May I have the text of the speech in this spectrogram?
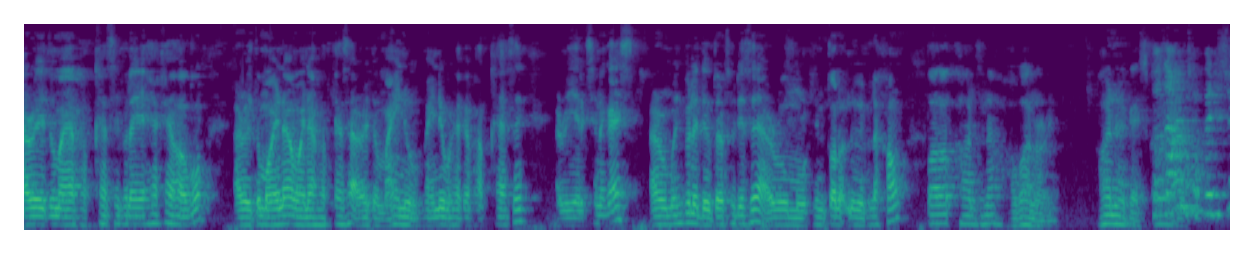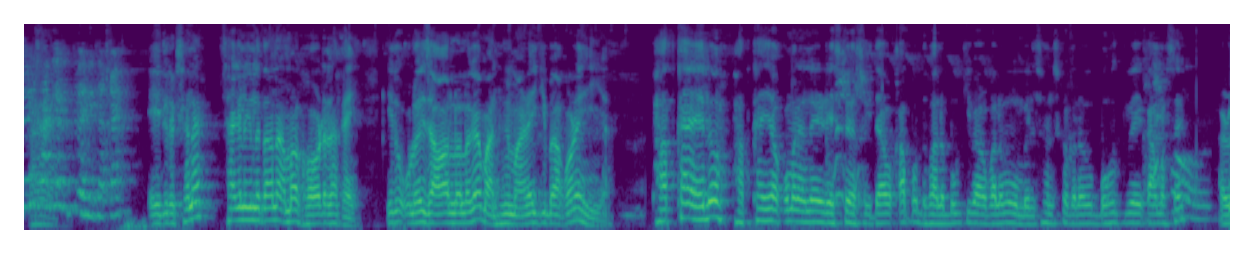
আৰু এইটো মায়ে ভাত খাই আছে, এইফালে শেষে হ'ব। আৰু এইটো মইনা মইনা ভাত খাই আছে, আৰু এইটো মাইনু। মাইনু বঢ়িয়াকৈ ভাত খাই আছে। আৰু ইয়াৰ নিচিনা গাইছ আৰু মই সিফালে দেউতাৰ থৈ দিছে আৰু মোৰখিনি তলত নুমি পেলাই খাওঁ। তলত খোৱাৰ নিচিনা হ'ব নোৱাৰে। হয় নহয় গাইছ এইটো দেখিছেনে? ছাগলীগিলা তাৰমানে আমাৰ ঘৰতে থাকে। কিন্তু ওলাই যোৱাৰ লগে লগে মানুহে মাৰে কিবা কৰে সেয়া ভাত খাই আহিলোঁ ভাত খাই আহি অকণমান এনেই ৰেষ্ট লৈ আছোঁ। এতিয়া কাপোৰ ধুব লাগিব কিবা কৰিব লাগিব মোবাইল চেঞ্জ কৰিব লাগিব বহুত কিবা কাম আছে। আৰু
